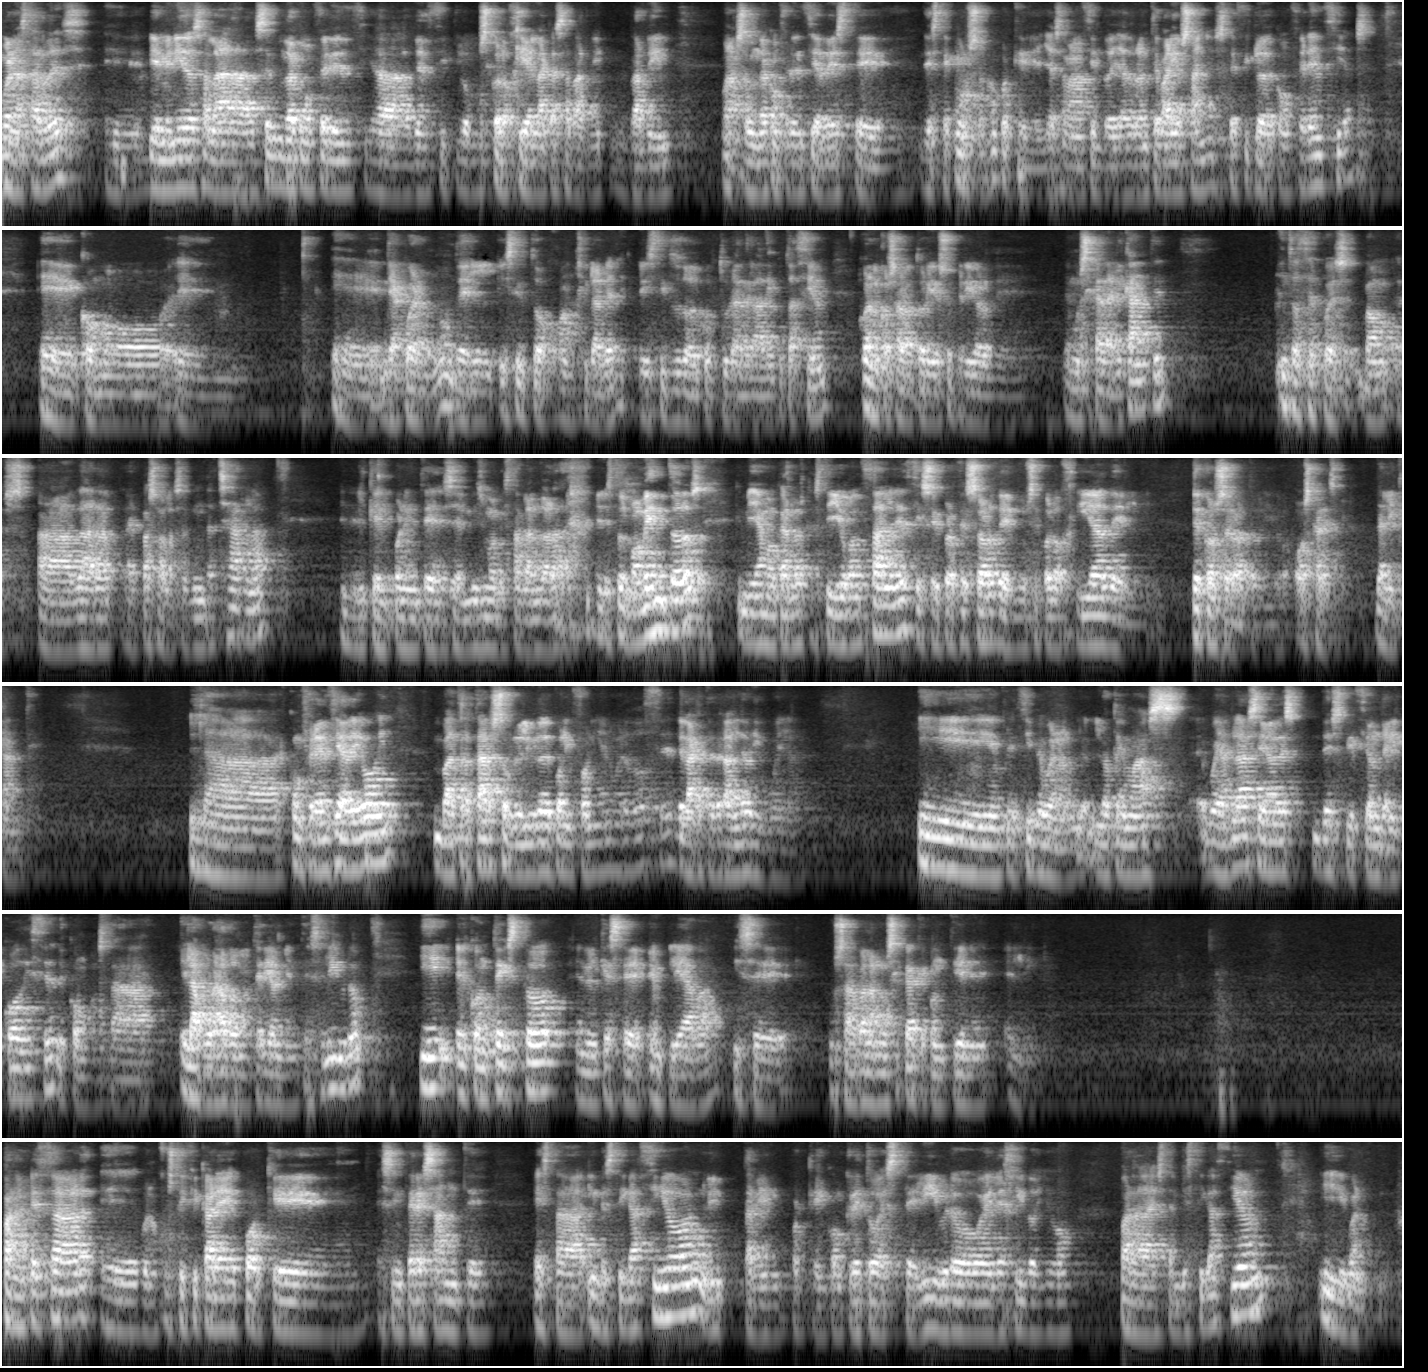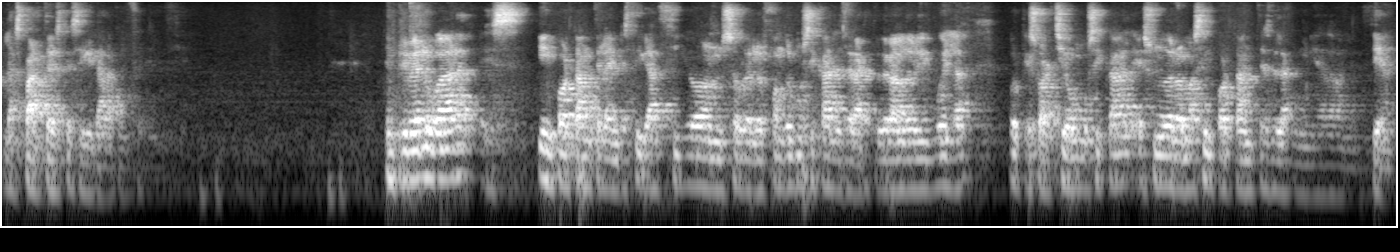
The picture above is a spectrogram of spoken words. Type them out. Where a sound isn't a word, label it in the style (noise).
Buenas tardes, eh, bienvenidos a la segunda conferencia del ciclo Musicología en la Casa Bardín, bueno, segunda conferencia de este, de este curso, ¿no? porque ya se van haciendo ya durante varios años este ciclo de conferencias eh, como eh, de acuerdo ¿no? del Instituto Juan Gilaber, el Instituto de Cultura de la Diputación, con el Conservatorio Superior de Música de Alicante, entonces, pues vamos a dar paso a la segunda charla, en el que el ponente es el mismo que está hablando ahora (laughs) en estos momentos, me llamo Carlos Castillo González y soy profesor de musicología del, Conservatorio Óscar de Alicante. La conferencia de hoy va a tratar sobre el libro de polifonía número 12 de la Catedral de Orihuela. Y en principio, bueno, lo que más voy a hablar será una descripción del códice, de cómo está elaborado materialmente ese libro y el contexto en el que se empleaba y se usaba la música que contiene el libro. Para empezar, eh, bueno, justificaré por qué es interesante esta investigación y también porque en concreto este libro he elegido yo para esta investigación y bueno, las partes que seguirá la conferencia. En primer lugar, es importante la investigación sobre los fondos musicales de la Catedral de Orihuela porque su archivo musical es uno de los más importantes de la comunidad valenciana.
